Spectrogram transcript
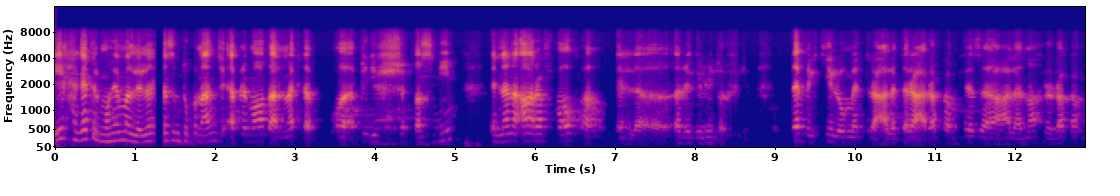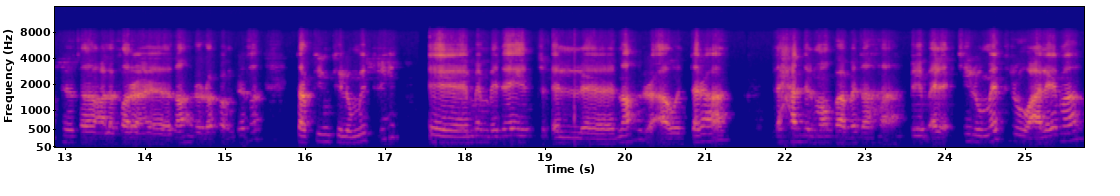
إيه الحاجات المهمة اللي لازم تكون عندي قبل ما أقعد على المكتب وأبتدي في التصميم إن أنا أعرف موقع ال- الريجوليتور. فيه. ده بالكيلومتر على ترع رقم كذا على نهر رقم كذا على فرع نهر رقم كذا. ترقيم كيلومتري آه، من بداية النهر أو الترعة لحد الموقع بتاعها. بيبقى كيلومتر وعلامة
